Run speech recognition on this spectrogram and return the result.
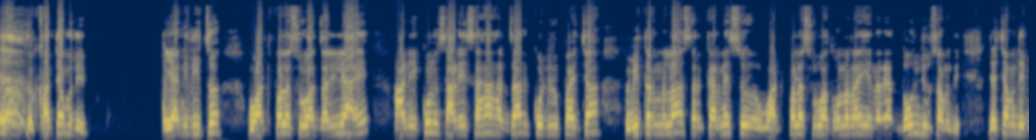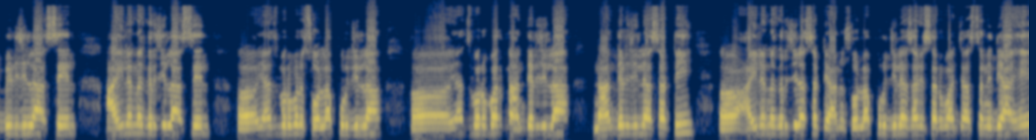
खात्यामध्ये या निधीचं वाटपाला सुरुवात झालेली आहे आणि एकूण साडेसहा हजार कोटी रुपयाच्या वितरणाला सरकारने वाटपाला सुरुवात होणार आहे येणाऱ्या दोन दिवसामध्ये. ज्याच्यामध्ये बीड जिल्हा असेल अहिलानगर जिल्हा असेल याचबरोबर सोलापूर जिल्हा याचबरोबर नांदेड जिल्हा. नांदेड जिल्ह्यासाठी आयलनगर जिल्ह्यासाठी आणि सोलापूर जिल्ह्यासाठी सर्वात जास्त निधी आहे.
